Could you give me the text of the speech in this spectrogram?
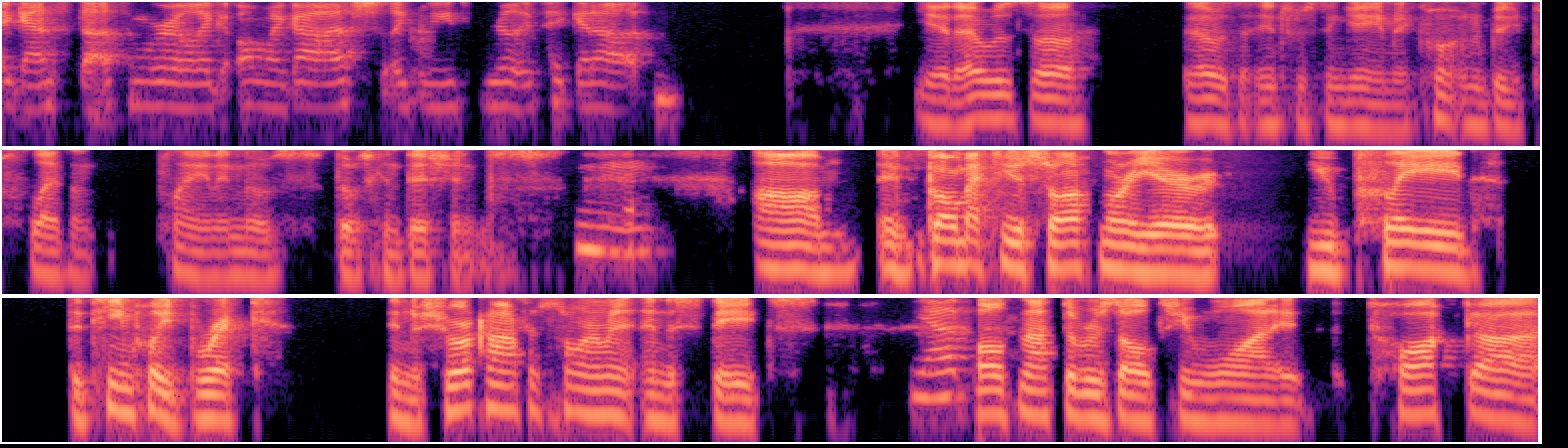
against us. And we were like, oh my gosh, like we need to really pick it up. Yeah, that was uh that was an interesting game. It couldn't be pleasant playing in those those conditions. Mm-hmm. Um, going back to your sophomore year, you played. The team played Brick in the Shore Conference tournament and the states. Yep. Both not the results you wanted. Talk. Uh,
